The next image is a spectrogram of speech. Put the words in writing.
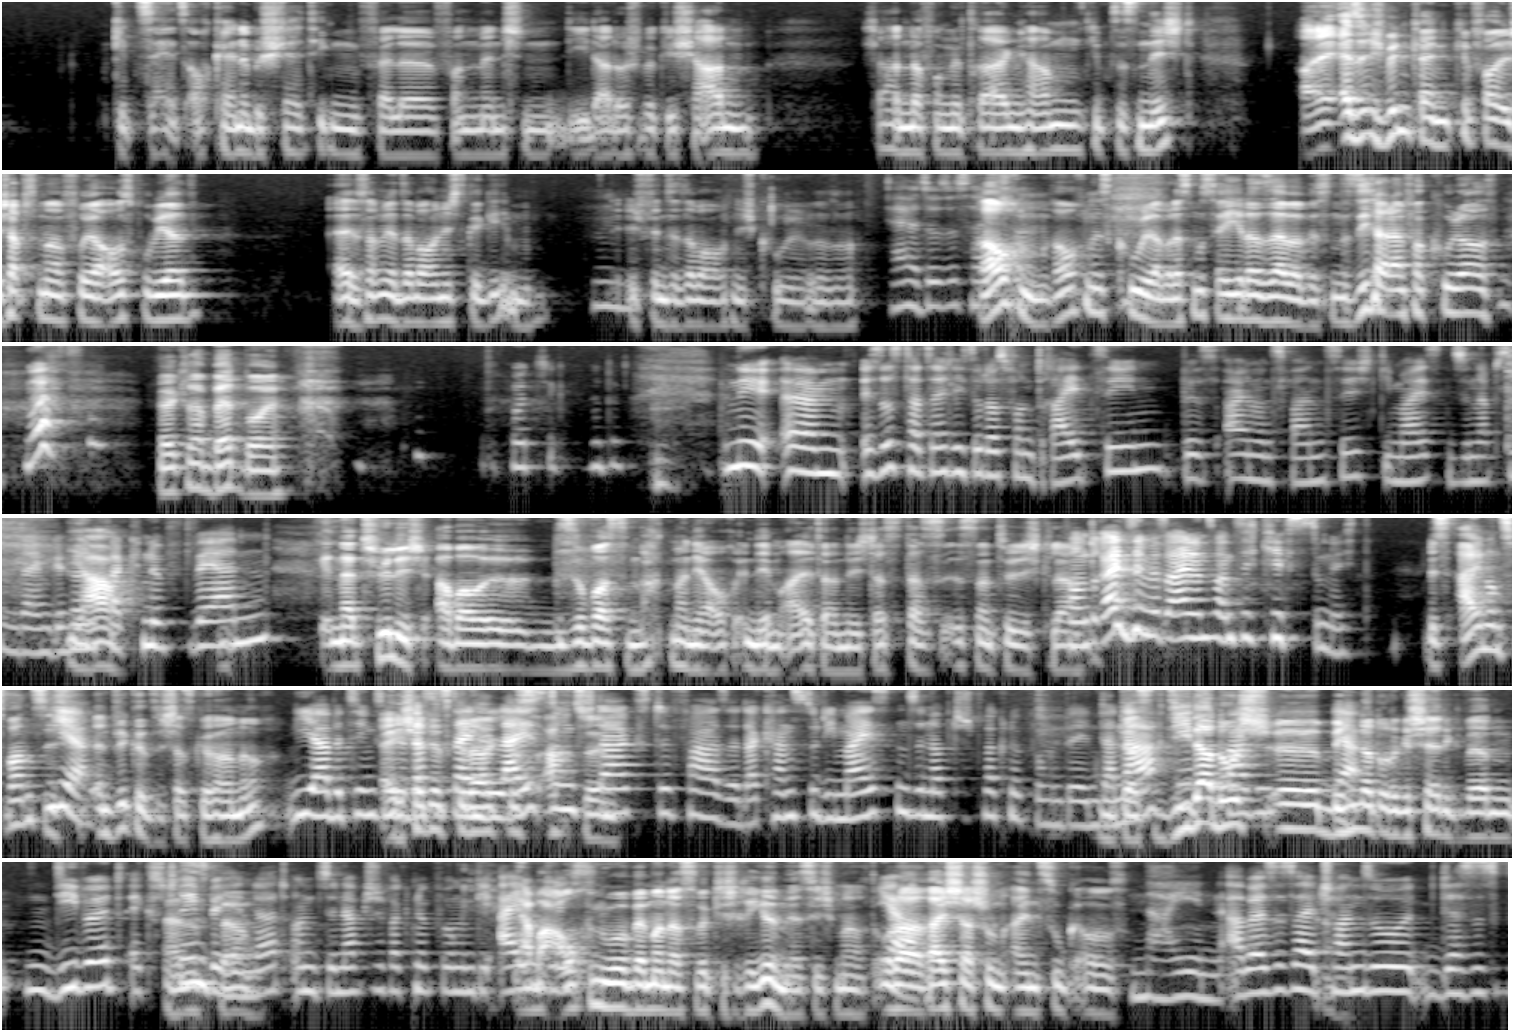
gibt es ja jetzt auch keine bestätigten Fälle von Menschen, die dadurch wirklich Schaden, Schaden davon getragen haben. Gibt es nicht. Also ich bin kein Kiffer, ich habe es mal früher ausprobiert. Es hat mir jetzt aber auch nichts gegeben. Ich finde es jetzt aber auch nicht cool oder so. Ja, also es ist halt Rauchen, Rauchen ist cool, aber das muss ja jeder selber wissen. Das sieht halt einfach cool aus. Schon, was? Ja klar, Bad Boy. Nee, ähm, es ist tatsächlich so, dass von 13 bis 21 die meisten Synapsen in deinem Gehirn Ja. verknüpft werden. Natürlich, aber äh, sowas macht man ja auch in dem Alter nicht. Das, das ist natürlich Von klar. 13 bis 21 kiffst du nicht. Bis 21 Ja. entwickelt sich das Gehirn noch. Ja, beziehungsweise Ey, das ist deine gedacht, bis 18. leistungsstarkste Phase. Da kannst du die meisten synaptischen Verknüpfungen bilden. Danach dass die dadurch quasi- äh, behindert oder geschädigt werden. Die wird extrem behindert und synaptische Verknüpfungen, die eigentlich. Ja, aber auch nur, wenn man das wirklich regelmäßig macht. Ja. Oder reicht da schon ein Zug aus? Nein, aber es ist halt schon so, dass es.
